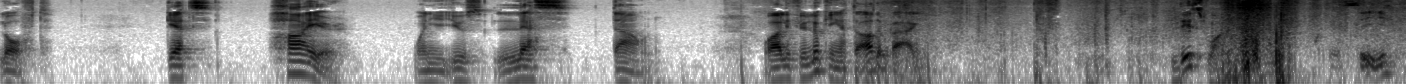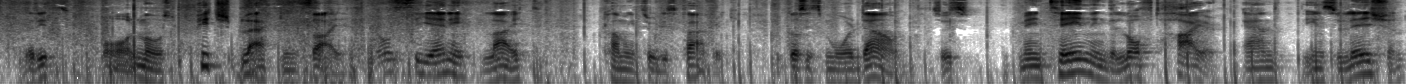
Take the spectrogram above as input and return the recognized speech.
loft gets higher when you use less down. While if you're looking at the other bag, this one, you see that it's almost pitch black inside. You don't see any light coming through this fabric because it's more down. So it's maintaining the loft higher and the insulation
